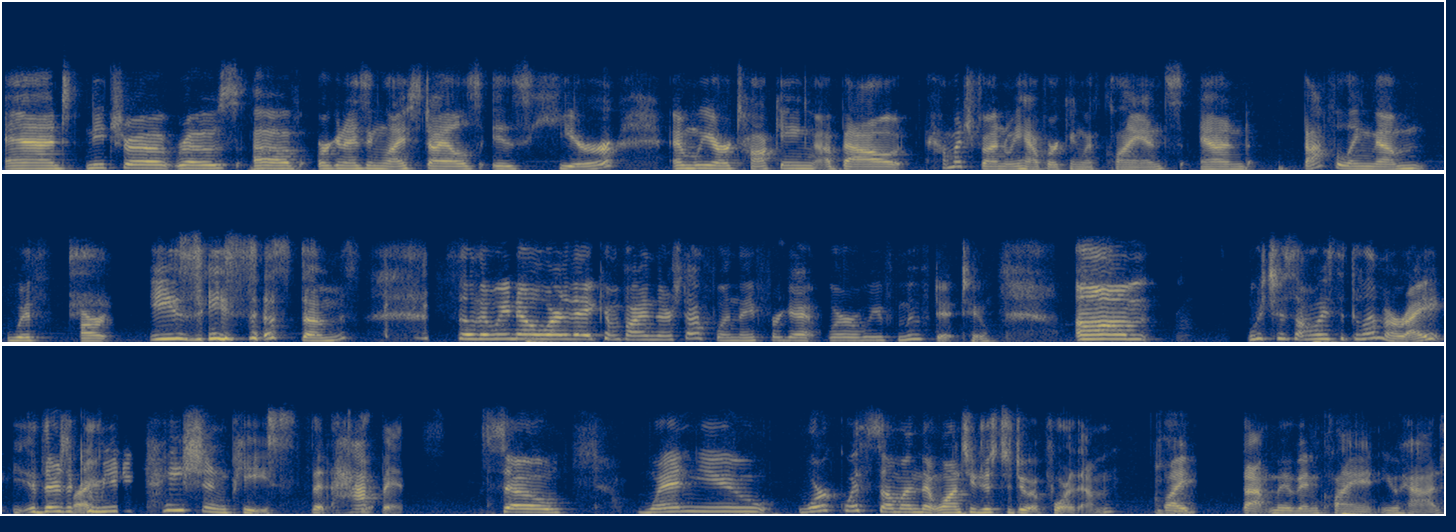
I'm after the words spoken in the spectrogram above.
And Nitra Rose of Organizing Lifestyles is here. And we are talking about how much fun we have working with clients and baffling them with our easy systems so that we know where they can find their stuff when they forget where we've moved it to. Um, which is always the dilemma, right? There's a right. communication piece that happens. So when you work with someone that wants you just to do it for them, mm-hmm. like that move-in client you had,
